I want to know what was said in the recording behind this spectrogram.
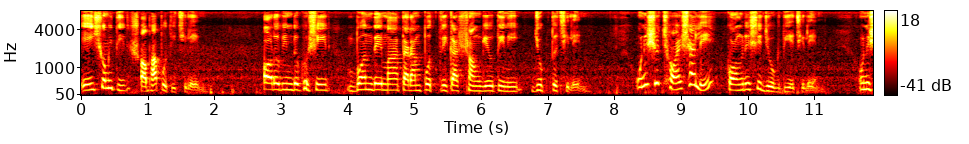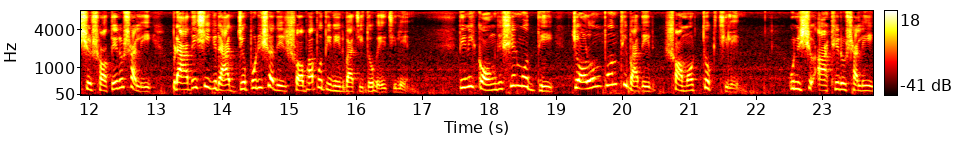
এই সমিতির সভাপতি ছিলেন। অরবিন্দ ঘোষের বন্দে মাতারাম পত্রিকার সঙ্গেও তিনি যুক্ত ছিলেন। উনিশশো ছয় সালে কংগ্রেসে যোগ দিয়েছিলেন। উনিশশো সতেরো সালে প্রাদেশিক রাজ্য পরিষদের সভাপতি নির্বাচিত হয়েছিলেন। তিনি কংগ্রেসের মধ্যে চরমপন্থীবাদের সমর্থক ছিলেন। উনিশশো আঠেরো সালে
